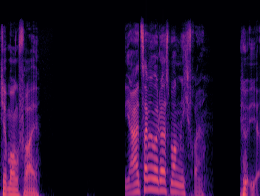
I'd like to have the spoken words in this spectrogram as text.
Ich habe morgen frei. Ja, jetzt sagen wir mal, du hast morgen nicht frei. Ja,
